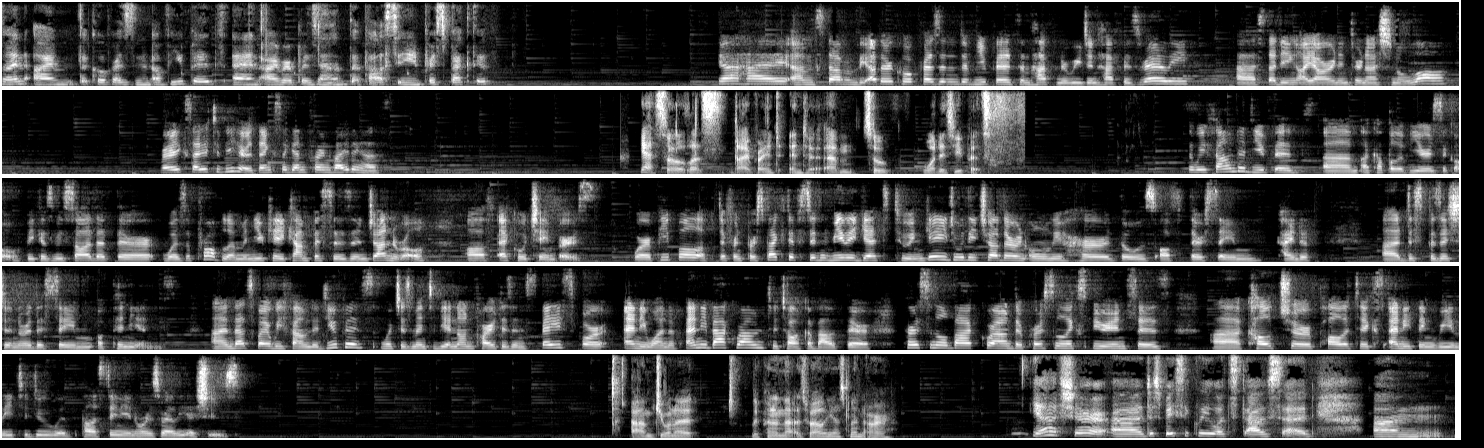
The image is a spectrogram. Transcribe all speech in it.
I'm Yasmin. I'm the co president of UPIDS and I represent the Palestinian perspective. Yeah, hi, I'm Stav. I'm the other co president of UPIDS. I'm half Norwegian, half Israeli, uh, studying IR and international law. Very excited to be here. Thanks again for inviting us. Yeah, so let's dive right into it. Um, so, what is UPIDS? So, we founded UPIDS um, a couple of years ago because we saw that there was a problem in UK campuses in general of echo chambers where people of different perspectives didn't really get to engage with each other and only heard those of their same kind of uh, disposition or the same opinions. And that's why we founded UPIDS, which is meant to be a nonpartisan space for anyone of any background to talk about their personal background, their personal experiences, uh, culture, politics, anything really to do with Palestinian or Israeli issues. Um, do you want to loop in on that as well, Yasmin, or? Yeah, sure. Uh, just basically what Stav said, um,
